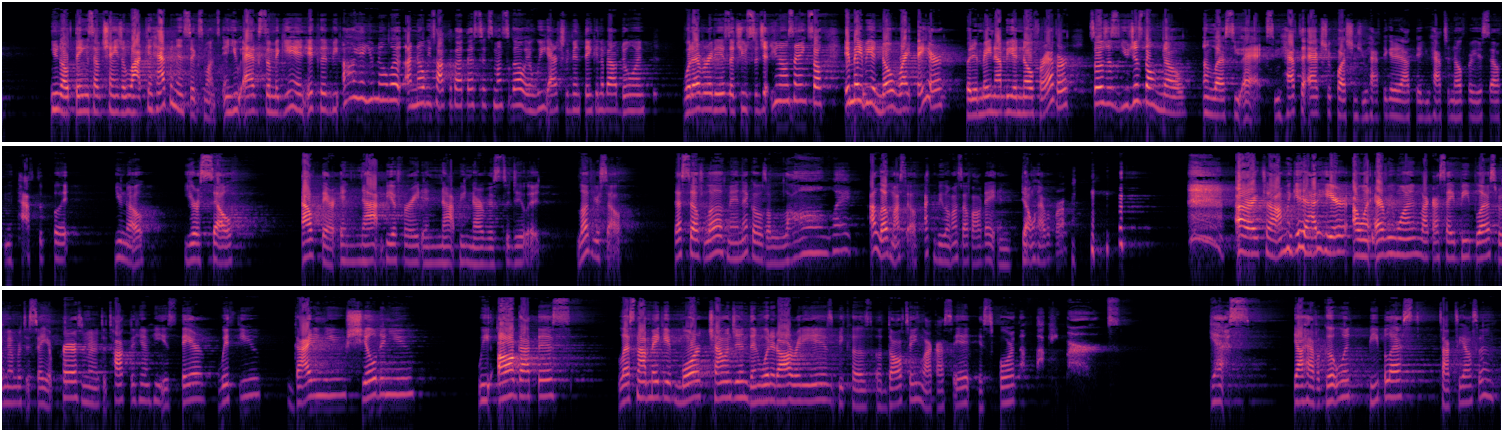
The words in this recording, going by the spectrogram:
you know things have changed, a lot can happen in six months. And you ask them again, it could be, oh yeah, you know what? I know we talked about that six months ago, and we actually been thinking about doing whatever it is that you suggest. You know what I'm saying? So it may be a no right there, but it may not be a no forever. So it's just you just don't know unless you ask. You have to ask your questions. You have to get it out there. You have to know for yourself. You have to put, you know, yourself out there and not be afraid and not be nervous to do it. Love yourself. That self love, man, that goes a long way. I love myself. I can be with myself all day and don't have a problem. All right, y'all. I'm gonna get out of here. I want everyone, like I say, be blessed. Remember to say your prayers. Remember to talk to Him. He is there with you, guiding you, shielding you. We all got this. Let's not make it more challenging than what it already is because adulting, like I said, is for the fucking birds. Yes. Y'all have a good one. Be blessed. Talk to y'all soon.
